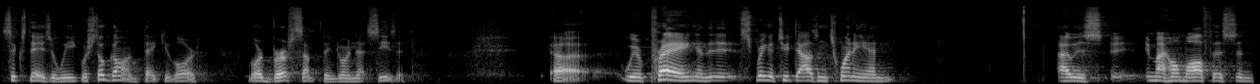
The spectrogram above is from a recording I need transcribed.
six days a week. We're still going. Thank you, Lord. Lord birthed something during that season. Uh, we were praying in the spring of 2020, and I was in my home office, and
